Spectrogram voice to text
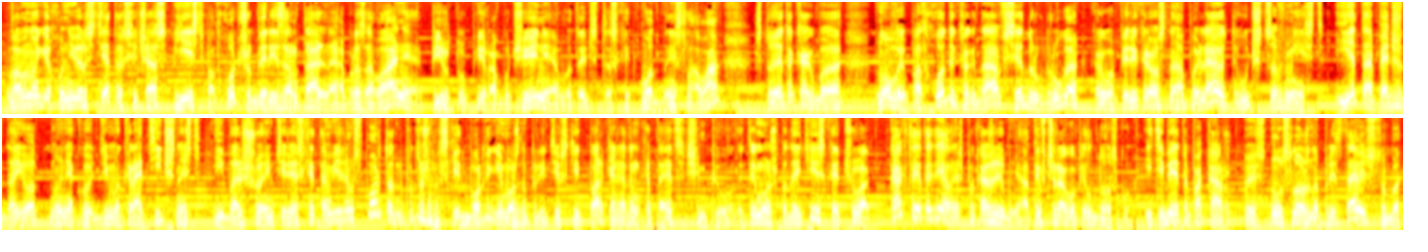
во многих университетах сейчас есть подход, что горизонтальное образование, пир-ту-пир обучение, вот эти, так сказать, модные слова, что это как бы новые подходы, когда все друг друга как бы перекрестно опыляют и учатся вместе. И это, опять же, дает, ну, некую демократичность и большой интерес к этим видам спорта? Ну, потому что в скейтбординге можно прийти в скейт-парк, а рядом катается чемпион. И ты можешь подойти и сказать, чувак, как ты это делаешь? Покажи мне. А ты вчера купил доску. И тебе это покажут. То есть, ну, сложно представить, чтобы,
